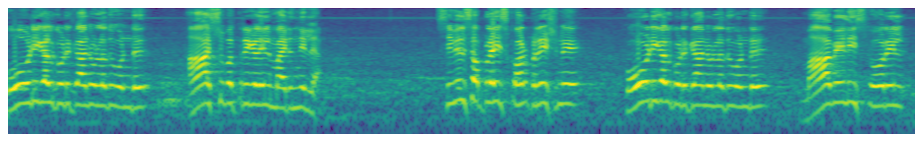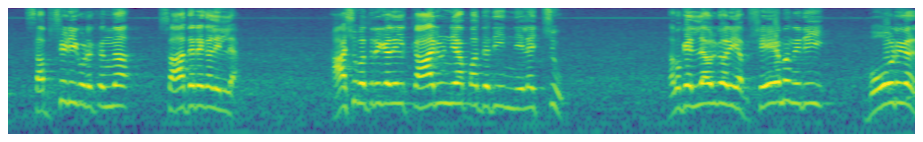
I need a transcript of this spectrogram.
കോടികൾ കൊടുക്കാനുള്ളത് കൊണ്ട് ആശുപത്രികളിൽ മരുന്നില്ല. സിവിൽ സപ്ലൈസ് കോർപ്പറേഷന് കോടികൾ കൊടുക്കാനുള്ളത് കൊണ്ട് മാവേലി സ്റ്റോറിൽ സബ്സിഡി കൊടുക്കുന്ന സാധനങ്ങളില്ല. ആശുപത്രികളിൽ കാരുണ്യ പദ്ധതി നിലച്ചു. നമുക്ക് എല്ലാവർക്കും അറിയാം ക്ഷേമനിധി ബോർഡുകൾ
